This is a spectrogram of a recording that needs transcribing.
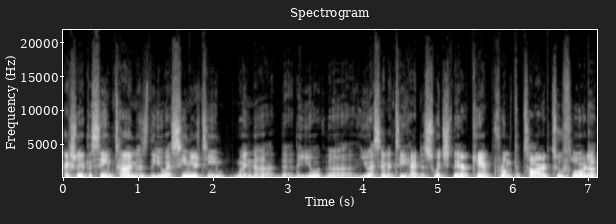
actually at the same time as the U.S. senior team when uh, the the, U, the USMNT had to switch their camp from Qatar to Florida.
